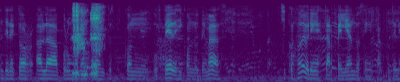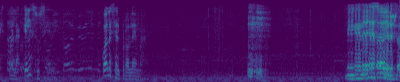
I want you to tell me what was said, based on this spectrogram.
El director habla por un momento con ustedes y con los demás. Chicos, no deberían estar peleándose en el campus de la escuela. ¿Qué les sucede? ¿Cuál es el problema? Me encantaría saber eso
